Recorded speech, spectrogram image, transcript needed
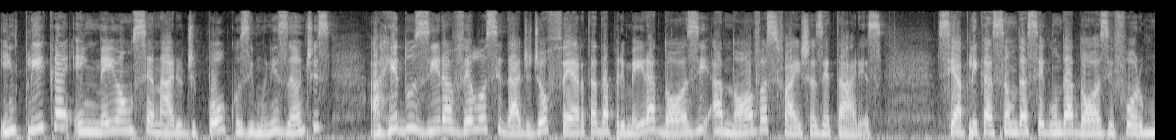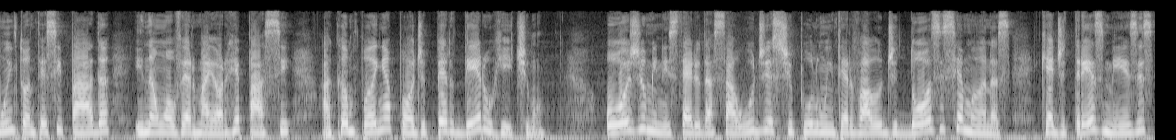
implica, em meio a um cenário de poucos imunizantes, a reduzir a velocidade de oferta da primeira dose a novas faixas etárias. Se a aplicação da segunda dose for muito antecipada e não houver maior repasse, a campanha pode perder o ritmo. Hoje, o Ministério da Saúde estipula um intervalo de 12 semanas, que é de três meses,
